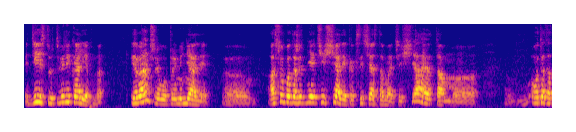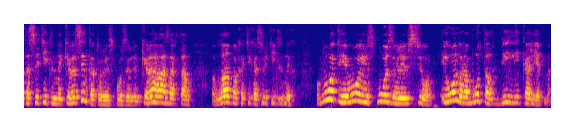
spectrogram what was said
действует великолепно. И раньше его применяли, э, особо даже не очищали, как сейчас там очищают, там вот этот осветительный керосин, который использовали в керазах, там, в лампах этих осветительных, вот его использовали все. И он работал великолепно.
